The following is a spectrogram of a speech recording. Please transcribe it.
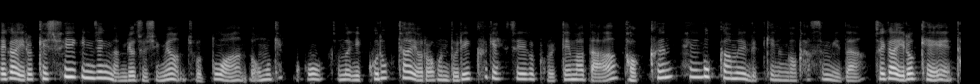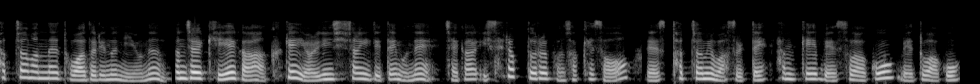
제가 이렇게 수익 인증 남겨주시면 저 또한 너무 기쁘고 저는 이 구독자 여러분들이 크게 수익을 볼 때마다 더 큰 행복감을 느끼는 것 같습니다. 제가 이렇게 타점 안내 도와드리는 이유는 현재 기회가 크게 열린 시장이기 때문에 제가 이 세력들을 분석해서 내 타점이 왔을 때 함께 매수하고 매도하고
